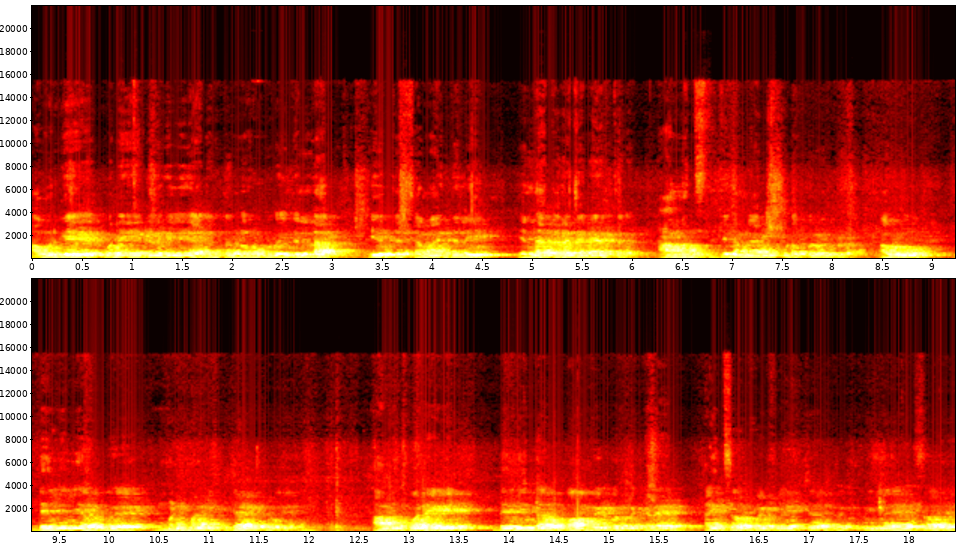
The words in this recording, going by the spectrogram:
ಅವ್ರಿಗೆ ಕೊನೆಗಳಿಗೆ ಆದಂಥ ನೋವುಗಳು ಇದೆಲ್ಲ ಇರುತ್ತೆ. ಸಮಾಜದಲ್ಲಿ ಎಲ್ಲ ಥರ ಜನ ಇರ್ತಾರೆ. ಆ ಮನಸ್ಥಿತಿ ನಮ್ಮ ಯಾರು ಕೂಡ ಬರೋದು ಅವರು ಡೆಲ್ಲಿಲಿ ಅವ್ರಿಗೆ ಮಣ್ಣು ಮಾಡಿ ಜಾಗ ಕೊಡಬೇಕು. ಆಮೇಲೆ ಕೊನೆಗೆ ಡೆಲ್ಲಿಯಿಂದ ಬಾಂಬೆಗೆ ಬರ್ಬೇಕಾದ್ರೆ ಐದು ಸಾವಿರ ರೂಪಾಯಿ ಫ್ಲೈಟ್ ಚಾರ್ಜ್ ಬೇಕು. ಇಲ್ಲ ಎರಡು ಸಾವಿರ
